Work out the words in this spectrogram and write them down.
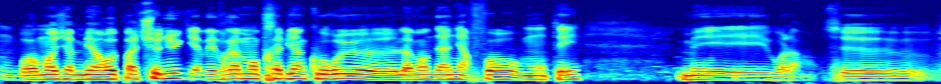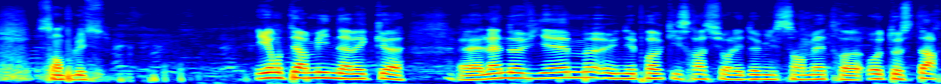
Bon, moi j'aime bien Repas de Chenu qui avait vraiment très bien couru euh, l'avant-dernière fois au montée. Mais voilà, c'est sans plus. Et on termine avec euh, euh, la neuvième, une épreuve qui sera sur les 2100 mètres euh, autostart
